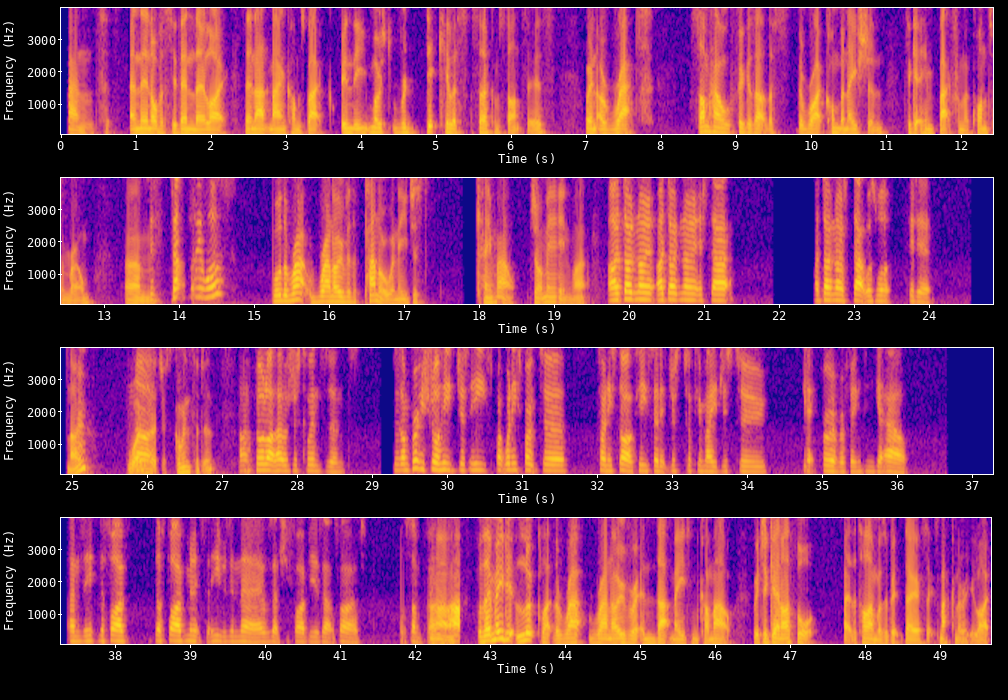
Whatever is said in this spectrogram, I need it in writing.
and and then obviously, then they're like, then Ant Man comes back in the most ridiculous circumstances when a rat somehow figures out the the right combination to get him back from the quantum realm. Um, is that what it was? well, the rat ran over the panel and he just came out. Do you know what I mean? Like, I don't know. I don't know if that. I don't know if that was what did it. no, what No. is that just coincidence? I feel like that was just coincidence because I'm pretty sure he just he spoke when he spoke to Tony Stark. He said it just took him ages to get through everything and get out. And the the five the five minutes that he was in there was actually five years outside or something. Ah. Well, they made it look like the rat ran over it and that made him come out, which again I thought at the time was a bit Deus Ex Machina, like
